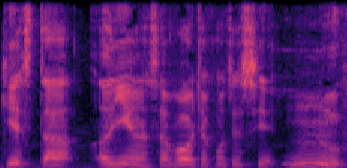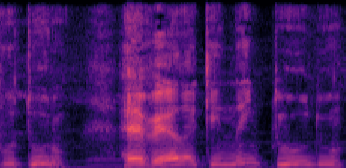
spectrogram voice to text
que esta aliança volte a acontecer no futuro, revela que nem tudo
